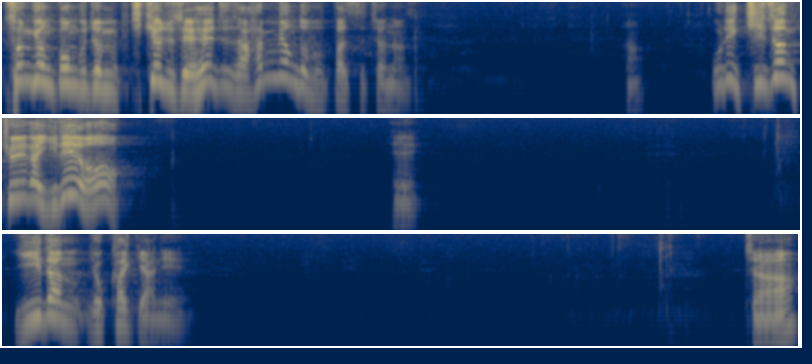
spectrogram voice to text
성경 공부 좀 시켜주세요 해주세요 한 명도 못 봤어 저는. 어? 우리 기성 교회가 이래요. 예. 이단 욕할 게 아니에요. 자,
